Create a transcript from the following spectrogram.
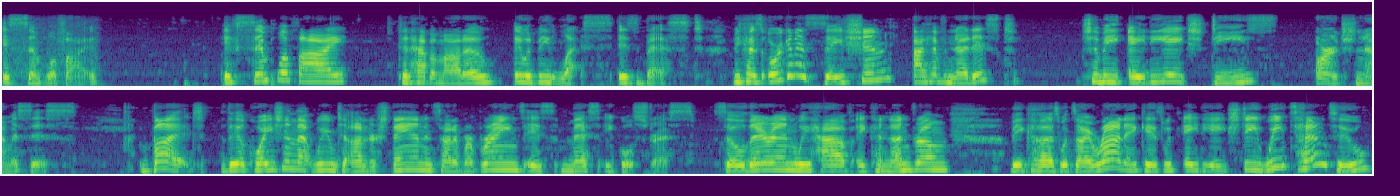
is simplify. If simplify could have a motto, it would be less is best. Because organization, I have noticed to be ADHD's arch nemesis. But the equation that we to understand inside of our brains is mess equals stress. So therein we have a conundrum because what's ironic is with ADHD, we tend to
